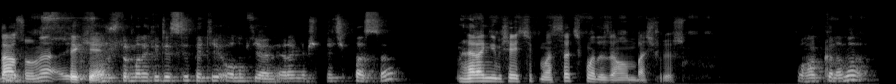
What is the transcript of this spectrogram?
Daha sonra e, peki. soruşturma neticesi peki olumsuz yani herhangi bir şey çıkmazsa herhangi bir şey çıkmazsa çıkmadığı zaman başvuruyorsun. O hakkın ama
